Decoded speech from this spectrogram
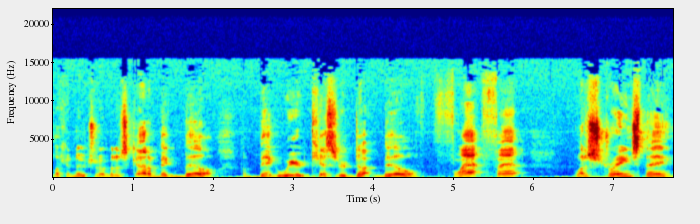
like a nutria, but it's got a big bill, a big weird kisser duck bill, flat, fat. What a strange thing.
